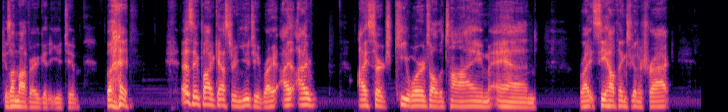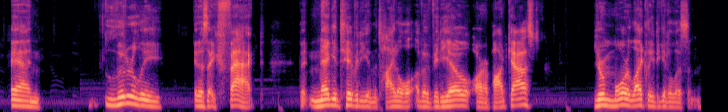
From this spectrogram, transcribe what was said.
because I'm not very good at YouTube. But as a podcaster and YouTube, right, I I I search keywords all the time and right see how things are going to track, and literally, it is a fact that negativity in the title of a video or a podcast, you're more likely to get a listen.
